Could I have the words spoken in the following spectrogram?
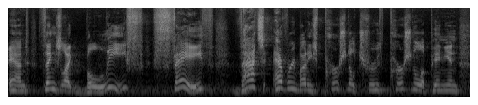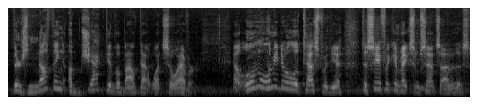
and things like belief, faith, that's everybody's personal truth, personal opinion. There's nothing objective about that whatsoever. Now, let me do a little test with you to see if we can make some sense out of this.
